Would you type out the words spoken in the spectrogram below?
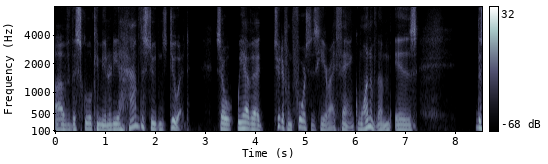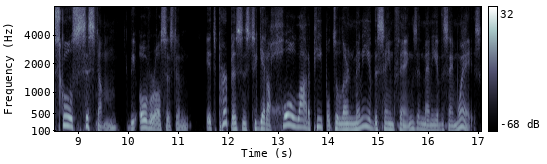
of the school community to have the students do it. So we have a, two different forces here, I think. One of them is the school system, the overall system, its purpose is to get a whole lot of people to learn many of the same things in many of the same ways.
